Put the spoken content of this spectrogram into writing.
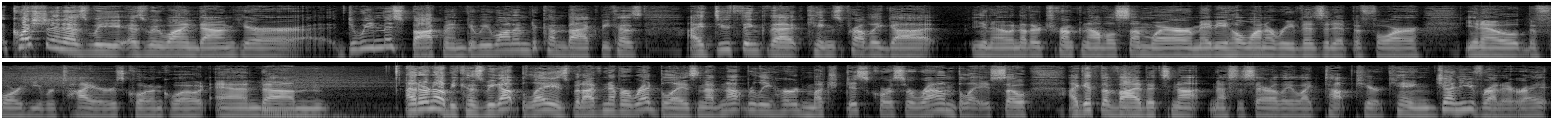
A question as we as we wind down here do we miss bachman do we want him to come back because i do think that king's probably got you know another trunk novel somewhere or maybe he'll want to revisit it before you know before he retires quote unquote and um I don't know because we got Blaze, but I've never read Blaze, and I've not really heard much discourse around Blaze. So I get the vibe it's not necessarily like top tier King. Jenn, you've read it, right?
